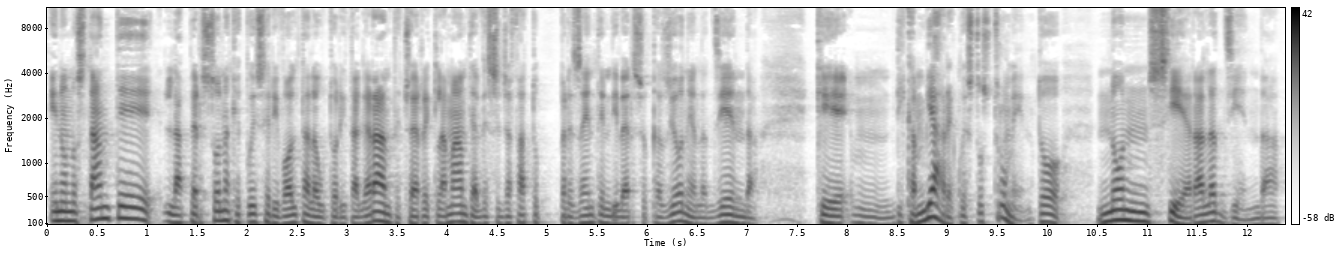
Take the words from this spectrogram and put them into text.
e nonostante la persona che poi si è rivolta all'autorità garante, cioè il reclamante, avesse già fatto presente in diverse occasioni all'azienda che, mh, mm, di cambiare questo strumento, non si era l'azienda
